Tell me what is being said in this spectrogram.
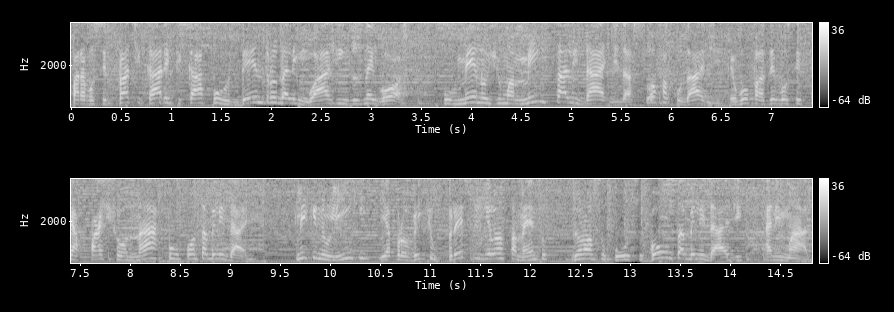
para você praticar e ficar por dentro da linguagem dos negócios. Por menos de uma mensalidade da sua faculdade, eu vou fazer você se apaixonar por contabilidade. Clique no link e aproveite o preço de lançamento do nosso curso Contabilidade Animada.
